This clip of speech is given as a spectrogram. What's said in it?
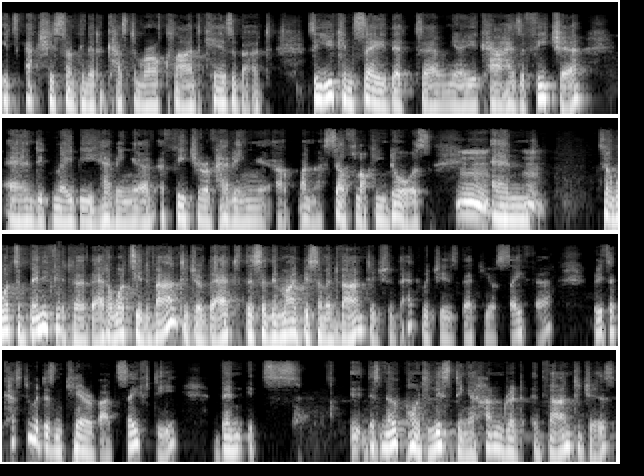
it's actually something that a customer or client cares about. So you can say that um, you know your car has a feature, and it may be having a, a feature of having uh, self-locking doors, mm. and mm. so what's the benefit of that, or what's the advantage of that? So there might be some advantage to that, which is that you're safer. But if the customer doesn't care about safety, then it's there's no point listing a hundred advantages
